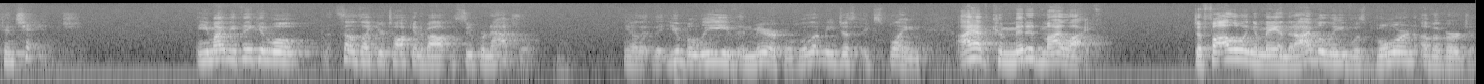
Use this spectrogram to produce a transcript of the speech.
can change. And you might be thinking, well, it sounds like you're talking about the supernatural. You know, that, that you believe in miracles. Well, let me just explain. I have committed my life to following a man that I believe was born of a virgin,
